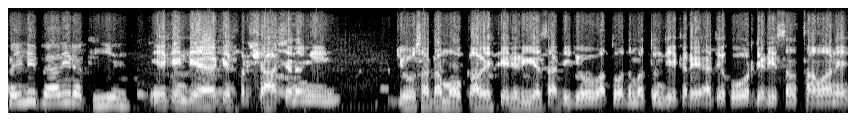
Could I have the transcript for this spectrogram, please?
ਪਹਿਲੀ ਪਹਿਲੀ ਰੱਖੀ ਹੈ ਇਹ ਕਹਿੰਦੇ ਆ ਕਿ ਪ੍ਰਸ਼ਾਸਨ ਵੀ ਜੋ ਸਾਡਾ ਮੌਕਾ ਵੇਖ ਕੇ ਜਿਹੜੀ ਆ ਸਾਡੀ ਜੋ ਵੱਧ ਤੋਂ ਵੱਧ ਮਦਦ ਹੁੰਦੀ ਹੈ ਕਰੇ, ਅਤੇ ਹੋਰ ਜਿਹੜੀ ਸੰਸਥਾਵਾਂ ਨੇ,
